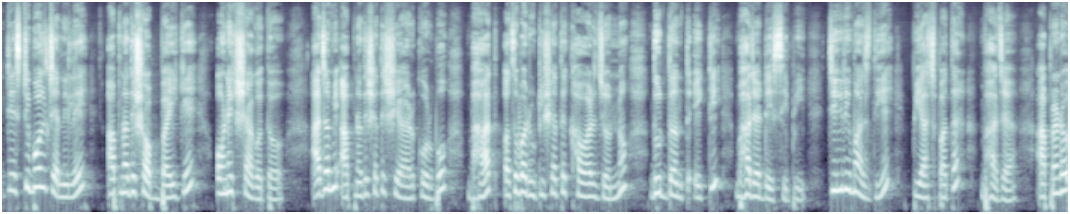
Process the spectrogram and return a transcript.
টেস্টিবল চ্যানেলে আপনাদের সবাইকে অনেক স্বাগত। আজ আমি আপনাদের সাথে শেয়ার করব ভাত অথবা রুটির সাথে খাওয়ার জন্য দুর্দান্ত একটি ভাজার রেসিপি চিংড়ি মাছ দিয়ে পেঁয়াজ পাতার ভাজা। আপনারাও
